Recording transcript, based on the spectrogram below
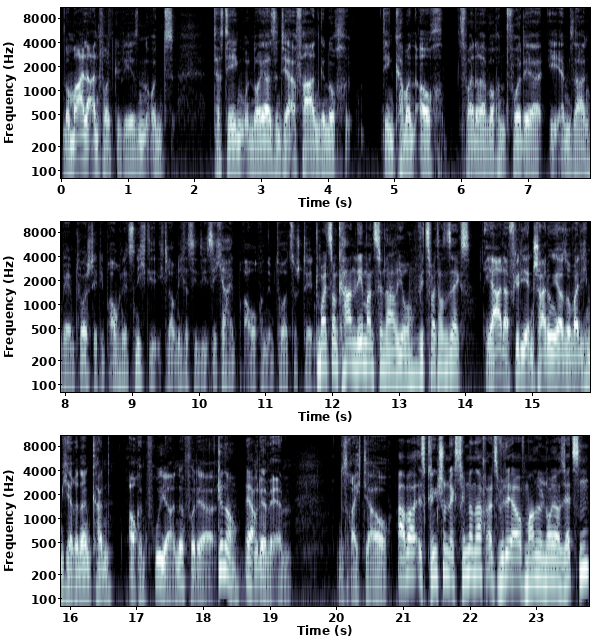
normale Antwort gewesen. Und Ter Stegen und Neuer sind ja erfahren genug. Den kann man auch zwei, drei Wochen vor der EM sagen, wer im Tor steht. Die brauchen jetzt nicht, die, ich glaube nicht, dass sie die Sicherheit brauchen, im Tor zu stehen. Du meinst so ein Kahn-Lehmann-Szenario wie 2006? Ja, da fiel die Entscheidung ja, soweit ich mich erinnern kann, auch im Frühjahr, ne, vor der, Genau, ja. vor der WM. Und das reicht ja auch. Aber es klingt schon extrem danach, als würde er auf Manuel Neuer setzen.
